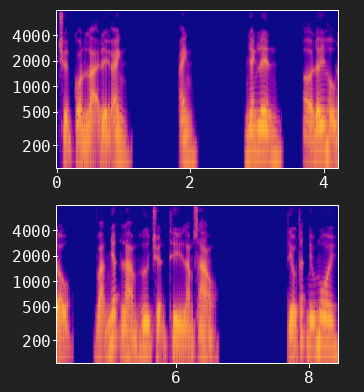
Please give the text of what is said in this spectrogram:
chuyện còn lại để anh. Anh! Nhanh lên, ở đây hậu đầu, vạn nhất làm hư chuyện thì làm sao? Tiểu thất bĩu môi,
